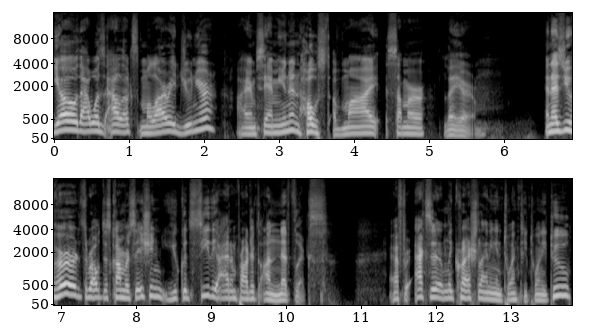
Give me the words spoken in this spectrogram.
Yo, that was Alex Mallari Jr. I am Sam Unin, host of My Summer Layer. And as you heard throughout this conversation, you could see the Adam Project on Netflix. After accidentally crash landing in 2022,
